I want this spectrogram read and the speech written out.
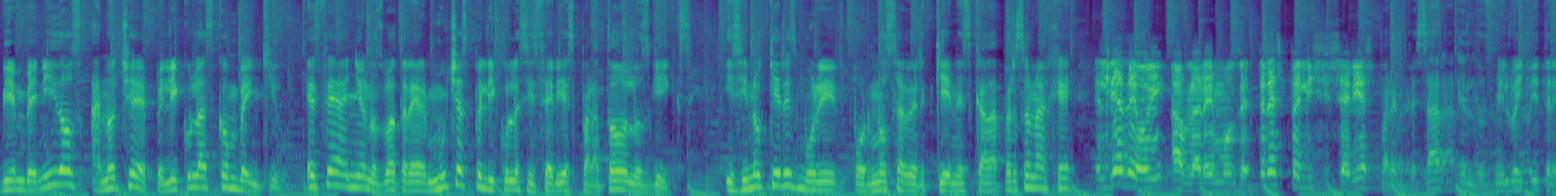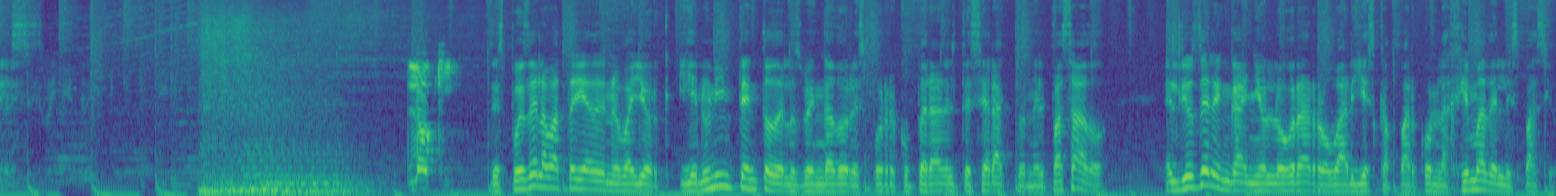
Bienvenidos a Noche de Películas con BenQ. Este año nos va a traer muchas películas y series para todos los geeks. Y si no quieres morir por no saber quién es cada personaje, el día de hoy hablaremos de tres pelis y series para empezar el 2023. Loki. Después de la batalla de Nueva York y en un intento de los Vengadores por recuperar el tercer acto en el pasado, el dios del engaño logra robar y escapar con la gema del espacio,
